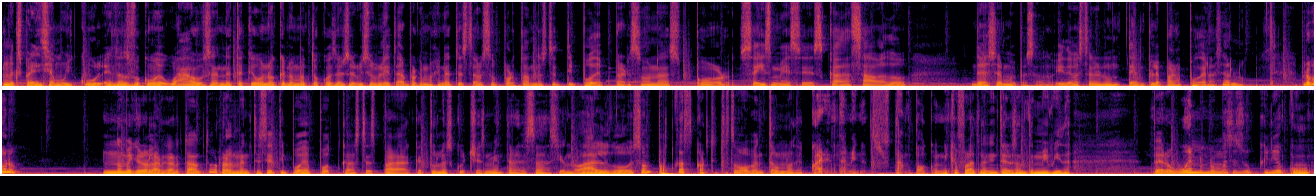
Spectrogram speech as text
una experiencia muy cool. Entonces fue como, wow, o sea, neta, qué bueno que no me tocó hacer servicio militar. Porque imagínate estar soportando este tipo de personas por seis meses cada sábado debe ser muy pesado y debes tener un temple para poder hacerlo. Pero bueno, no me quiero alargar tanto. Realmente este tipo de podcast es para que tú lo escuches mientras estás haciendo algo. Son podcasts cortitos. Te voy a aventar uno de 40 minutos. Tampoco, ni que fuera tan interesante en mi vida. Pero bueno, nomás eso quería con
